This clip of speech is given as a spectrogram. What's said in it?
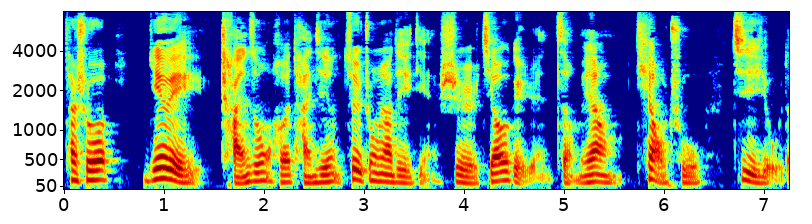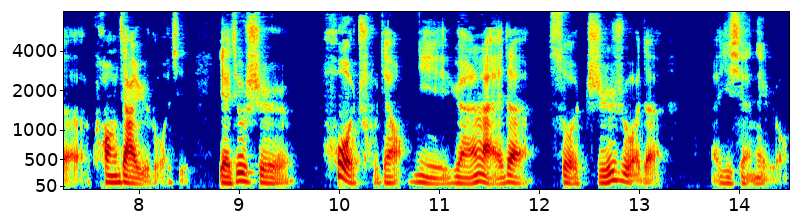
他说，因为禅宗和《坛经》最重要的一点是教给人怎么样跳出。既有的框架与逻辑，也就是破除掉你原来的所执着的呃一些内容。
